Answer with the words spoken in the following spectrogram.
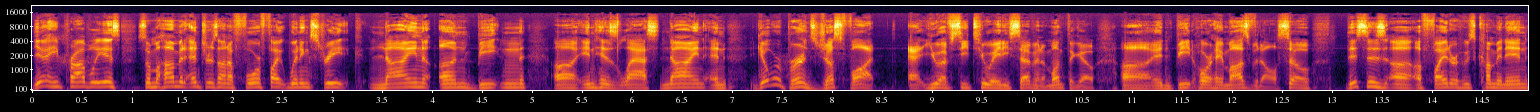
Yeah, he probably is. So Muhammad enters on a four-fight winning streak, nine unbeaten uh, in his last nine, and Gilbert Burns just fought at UFC 287 a month ago uh, and beat Jorge Masvidal. So this is a, a, fighter who's coming in,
